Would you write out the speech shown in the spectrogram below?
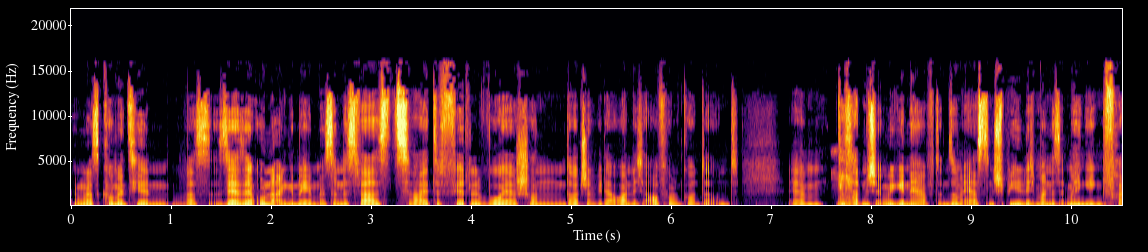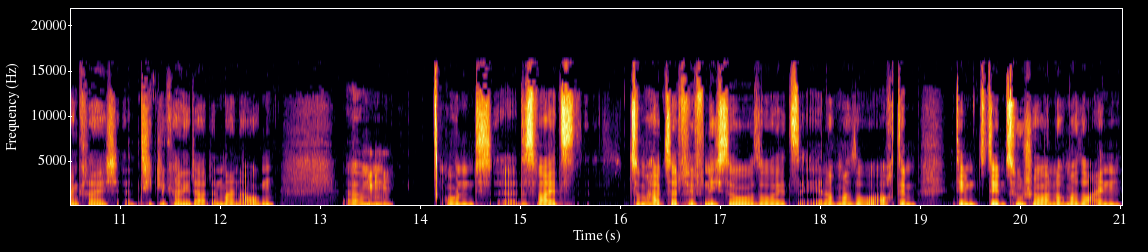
irgendwas kommentieren, was sehr, sehr unangenehm ist. Und es war das zweite Viertel, wo er schon Deutschland wieder ordentlich aufholen konnte. Und ähm, das Mhm. hat mich irgendwie genervt in so einem ersten Spiel. Ich meine, es immerhin gegen Frankreich, Titelkandidat in meinen Augen. Ähm, Mhm. Und äh, das war jetzt zum Halbzeitpfiff nicht so, so jetzt nochmal so auch dem, dem, dem Zuschauer nochmal so einen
